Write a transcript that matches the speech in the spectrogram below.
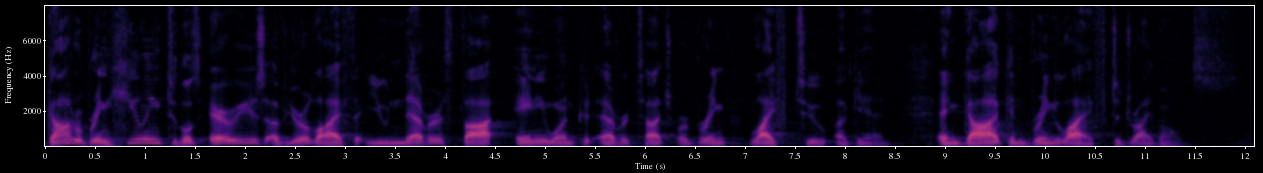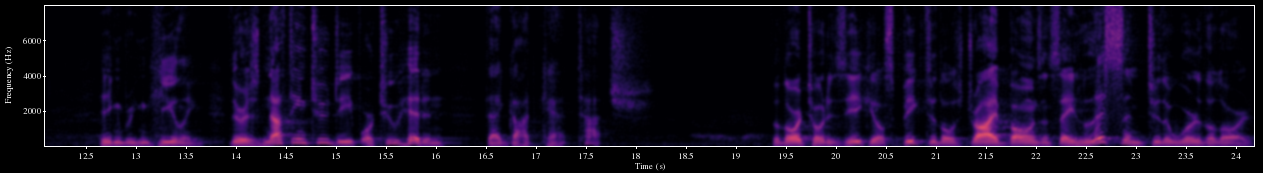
God will bring healing to those areas of your life that you never thought anyone could ever touch or bring life to again. And God can bring life to dry bones. He can bring healing. There is nothing too deep or too hidden that God can't touch the Lord told Ezekiel, Speak to those dry bones and say, Listen to the word of the Lord.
